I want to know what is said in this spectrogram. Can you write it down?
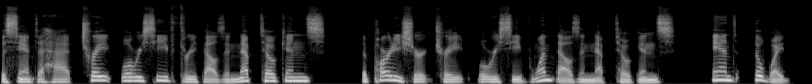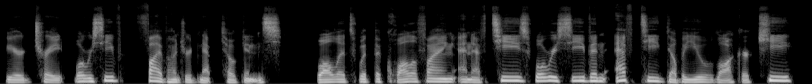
The Santa hat trait will receive 3,000 NEP tokens, the party shirt trait will receive 1,000 NEP tokens, and the white beard trait will receive 500 NEP tokens. Wallets with the qualifying NFTs will receive an FTW locker key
